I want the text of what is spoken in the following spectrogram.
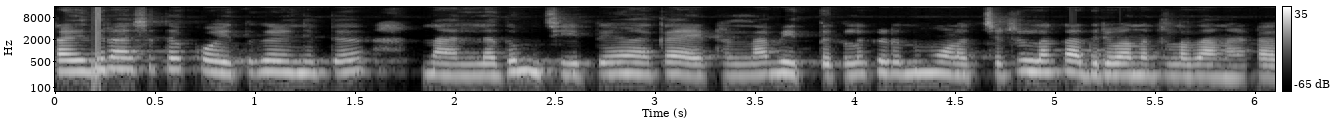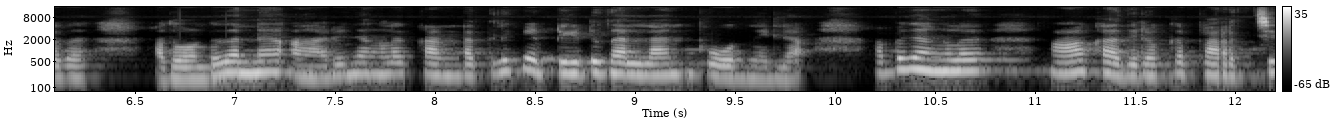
കഴിഞ്ഞ പ്രാവശ്യത്തെ കൊയ്ത്ത് കഴിഞ്ഞിട്ട് നല്ലതും ചീത്തയും ഒക്കെ ആയിട്ടുള്ള വിത്തുകൾ കിടന്ന് മുളച്ചിട്ടുള്ള കതിര് വന്നിട്ടുള്ളതാണ് കേട്ടോ അത്. അതുകൊണ്ട് തന്നെ ആരും ഞങ്ങളെ കണ്ടത്തിൽ കെട്ടിയിട്ട് തല്ലാൻ പോകുന്നില്ല. അപ്പം ഞങ്ങൾ ആ കതിരൊക്കെ പറിച്ച്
